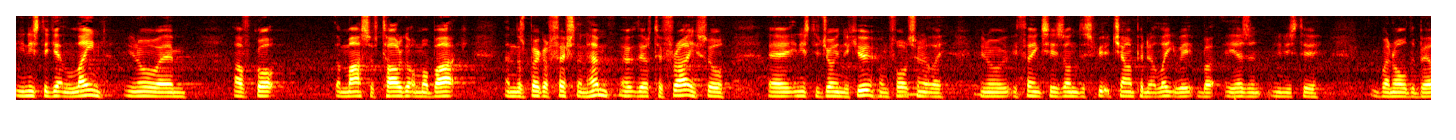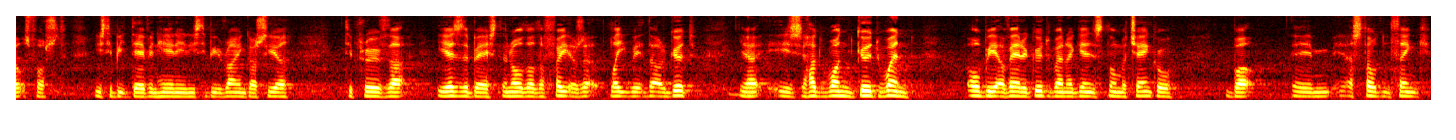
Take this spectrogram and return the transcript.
he needs to get in line. You know, um, I've got a massive target on my back, and there's bigger fish than him out there to fry. So uh, he needs to join the queue. Unfortunately, you know, he thinks he's undisputed champion at lightweight, but he isn't. He needs to win all the belts first. He needs to beat Devin Haney. He needs to beat Ryan Garcia to prove that he is the best, and all the other fighters at lightweight that are good. Yeah, he's had one good win, albeit a very good win against Lomachenko, but um, I still don't think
